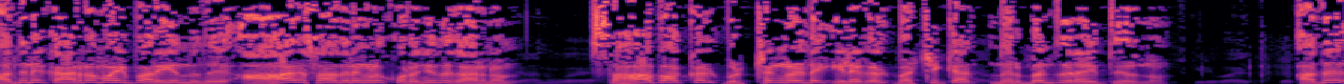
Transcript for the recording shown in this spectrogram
അതിന് കാരണമായി പറയുന്നത് ആഹാര സാധനങ്ങൾ കുറഞ്ഞത് കാരണം സഹാബാക്കൾ വൃക്ഷങ്ങളുടെ ഇലകൾ ഭക്ഷിക്കാൻ നിർബന്ധിതരായി തീർന്നു അത്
